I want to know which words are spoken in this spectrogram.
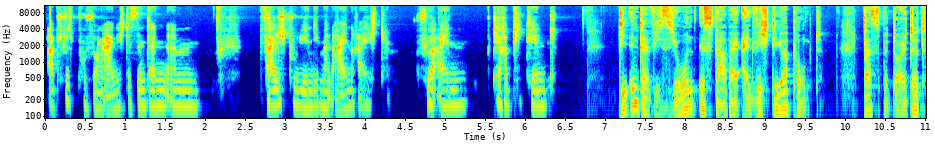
Abschlussprüfung eigentlich. Das sind dann ähm, Fallstudien, die man einreicht für ein Therapiekind. Die Intervision ist dabei ein wichtiger Punkt. Das bedeutet,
